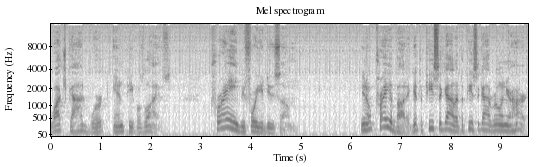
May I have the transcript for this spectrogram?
Watch God work in people's lives. Pray before you do something. You know, pray about it. Get the peace of God. Let the peace of God rule in your heart.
